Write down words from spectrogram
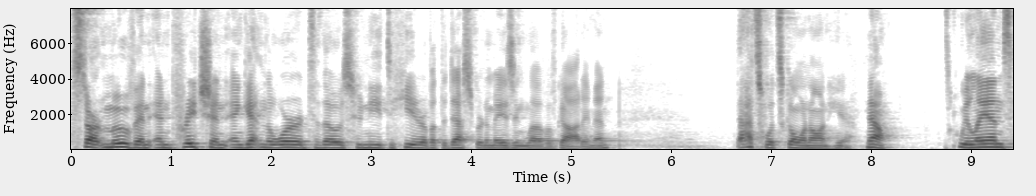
start moving and preaching and getting the word to those who need to hear about the desperate, amazing love of God. Amen. That's what's going on here. Now, we land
